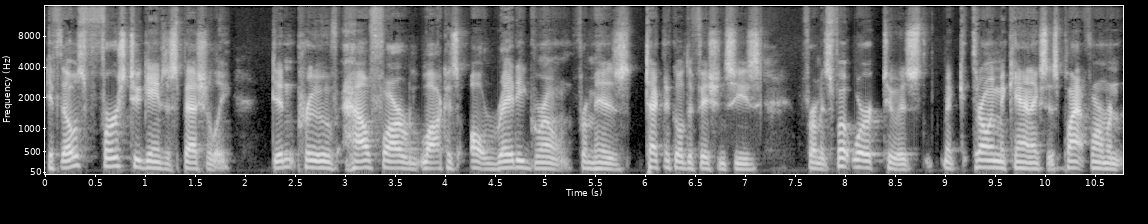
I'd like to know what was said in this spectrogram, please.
if those first two games especially didn't prove how far Lock has already grown from his technical deficiencies from his footwork to his throwing mechanics, his platform and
